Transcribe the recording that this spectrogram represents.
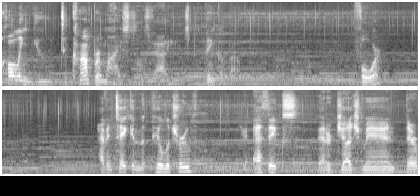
calling you to compromise those values, but think about it. Four, having taken the pill of truth, your ethics better judgment, they're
